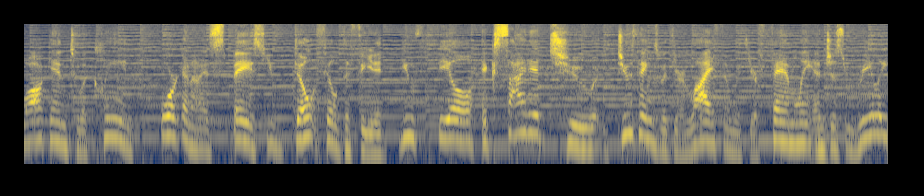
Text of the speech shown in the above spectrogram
Walk into a clean, organized space, you don't feel defeated. You feel excited to do things with your life and with your family and just really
